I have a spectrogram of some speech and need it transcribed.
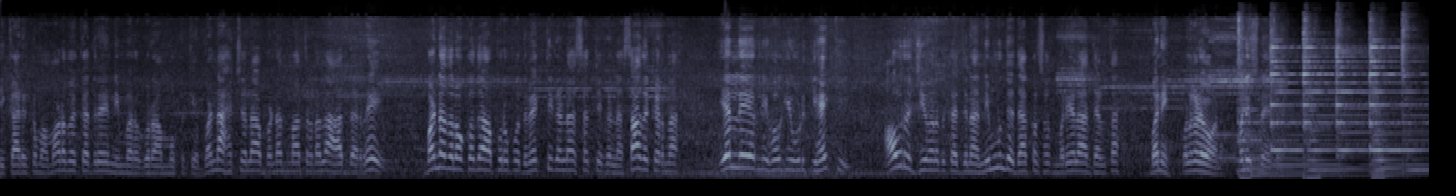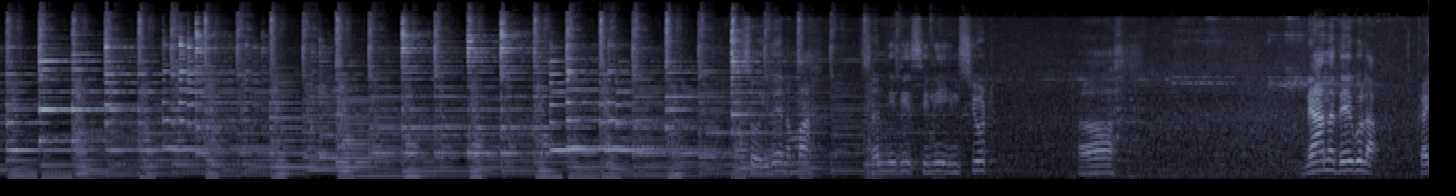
ಈ ಕಾರ್ಯಕ್ರಮ ಮಾಡಬೇಕಾದ್ರೆ ನಿಮ್ಮ ರಘುರಾಮ್ ಮುಖಕ್ಕೆ ಬಣ್ಣ ಹಚ್ಚಲ್ಲ, ಬಣ್ಣದ ಮಾತಾಡಲ್ಲ. ಆದರೆ, ಬಣ್ಣದ ಲೋಕದ ಅಪರೂಪದ ವ್ಯಕ್ತಿಗಳನ್ನ, ಸತ್ಯಗಳನ್ನ, ಸಾಧಕರನ್ನ ಎಲ್ಲೇ ಇರಲಿ ಹೋಗಿ ಹುಡುಕಿ ಹೆಕ್ಕಿ ಅವರ ಜೀವನದ ಕದ್ದಿನ ನಿಮ್ಮ ಮುಂದೆ ದಾಖಲಿಸೋದು ಮರೆಯಲ್ಲ ಅಂತ ಹೇಳ್ತಾ ಬನ್ನಿ, ಒಳಗಡೆ ಹೋಗೋಣ. ಬನ್ನಿ ಸ್ನೇಹಿತರೆ. ಸನ್ನಿಧಿ ಸಿನಿ ಇನ್ಸ್ಟಿಟ್ಯೂಟ್ ಜ್ಞಾನ ದೇಗುಲ ಕೈ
